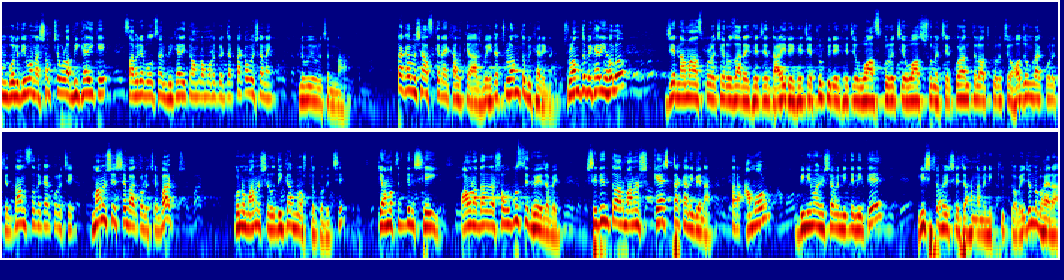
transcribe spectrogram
আমি বলে দিব না? সবচেয়ে বড় ভিখারিকে? সাবিরে বলছেন, ভিখারি তো আমরা মনে করি যার টাকা পয়সা নাই। নবী বলেছেন, না। টাকা পয়সা আজকে নাই, কালকে আসবে। এটা চূড়ান্ত ভিখারি না। চূড়ান্ত ভিখারি হলো যে নামাজ পড়েছে, রোজা রেখেছে, দাড়ি রেখেছে, টুপি রেখেছে, ওয়াজ করেছে, ওয়াজ শুনেছে, কোরআন তেলাত করেছে হজমরা করেছে, দান সাদেকা করেছে, মানুষের সেবা করেছে বাট কোনো মানুষের অধিকার নষ্ট করেছে কেমতের দিন সেই পাওনাদাররা সব উপস্থিত হয়ে যাবে। সেদিন তো আর মানুষ ক্যাশ টাকা নিবে না। তার আমল বিনিময় হিসাবে নিতে নিতে নিশ্চয় হয়ে সে জাহান নামে নিক্ষিপ্ত হবে। এই জন্য ভাইরা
